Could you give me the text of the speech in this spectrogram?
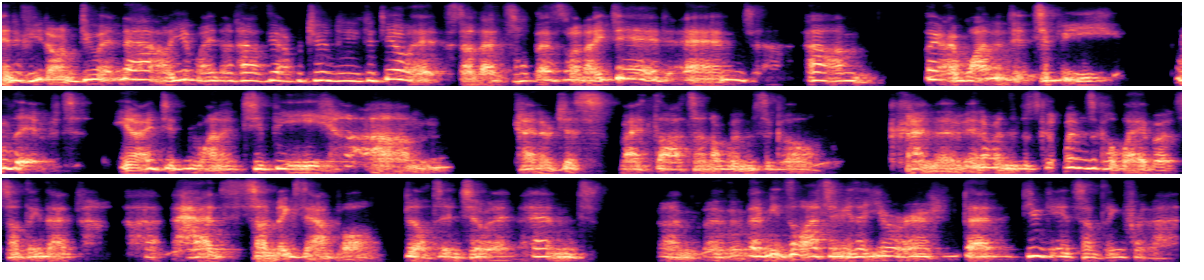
And if you don't do it now, you might not have the opportunity to do it. So that's that's what I did. And um, like I wanted it to be lived you know, I didn't want it to be um, kind of just my thoughts on a whimsical kind of in a whimsical, whimsical way, but something that uh, had some example built into it. And um, that means a lot to me that you were that you gained something for that.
